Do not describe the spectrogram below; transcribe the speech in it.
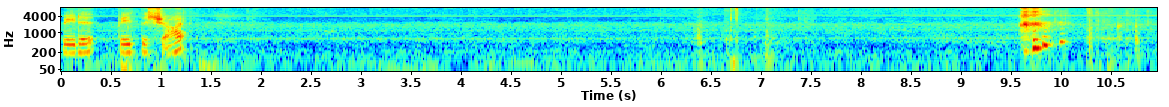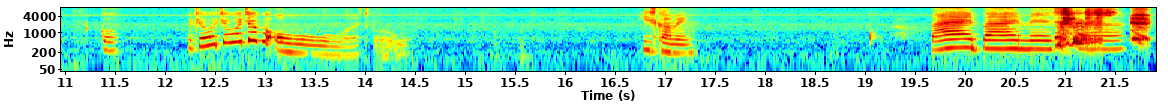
Bait it. Bait the shot. go. Watch out, watch out, watch out. Oh, let's go. He's coming. Bye bye, mister.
